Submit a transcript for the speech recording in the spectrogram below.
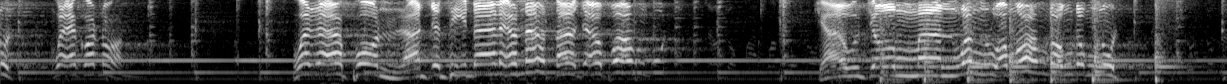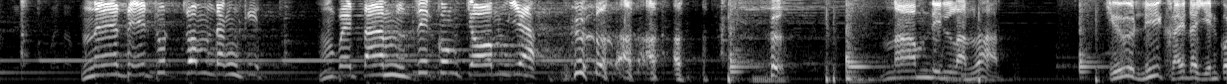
นุษย์ว้ก่อนนอนวราพลราชธิดาแล้วน้าตาเจ้าป้องบุตรเจ้าจอมมันวังหลวงมองดงดงนุดแน่ที่จุดจมดังกิดไปตามจิตของจอมยักษ์นามนิลราช ชื่อนี้ใครได้ยินก็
